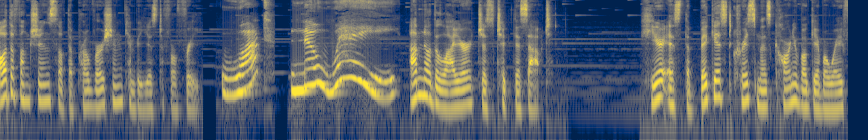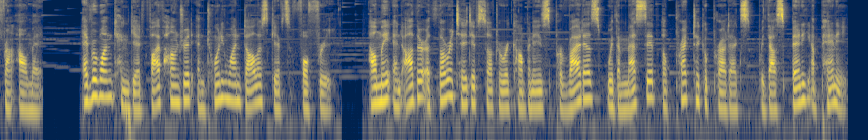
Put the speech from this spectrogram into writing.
all the functions of the Pro version can be used for free. What? No way! I'm not a liar, just check this out. Here is the biggest Christmas carnival giveaway from AOMEI. Everyone can get $521 gifts for free. AOMEI and other authoritative software companies provide us with a massive of practical products without spending a penny.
